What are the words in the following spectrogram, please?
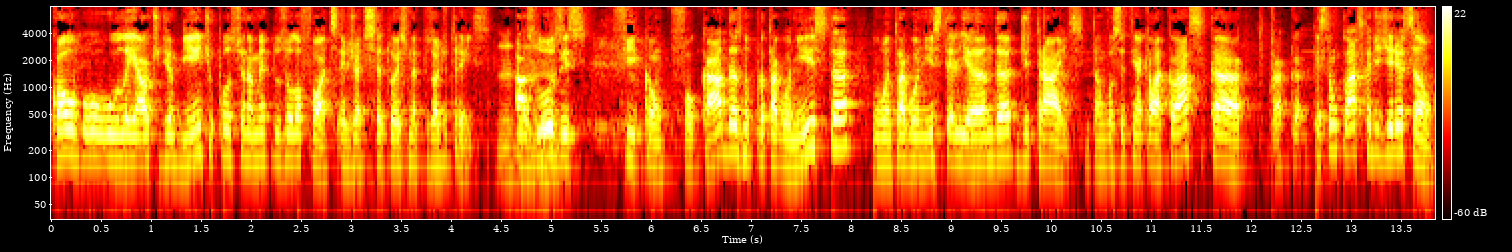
qual o, layout de ambiente e o posicionamento dos holofotes? Ele já te setou isso no episódio 3. As luzes ficam focadas no protagonista, o antagonista ele anda de trás. Então você tem aquela clássica questão clássica de direção.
